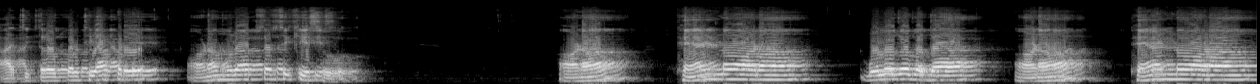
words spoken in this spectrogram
આ ચિત્ર ઉપરથી આપણે અણ મૂળાક્ષર શીખીશું. અણ ફેણ નો અણ. બોલો છો બધા. અણ ફેણ નો અણ.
